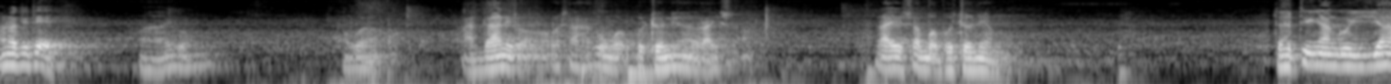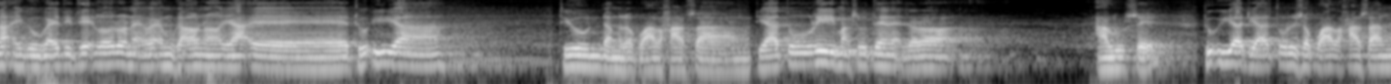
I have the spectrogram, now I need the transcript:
Ana titik. Nah, iku. Apa? Andani kok usah aku mbok bodoni ora iso. Ora iso mbok bodoni. Dadi nganggo iya iku kae titik loro nek WM gak ono ya eh du iya. Diundang sapa Al Hasan, diaturi maksudnya nek cara aluse. Du iya diaturi sapa Al Hasan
